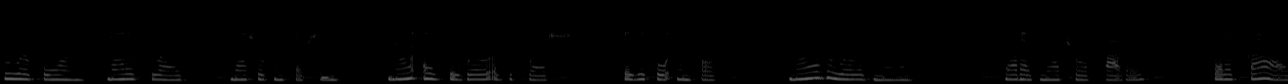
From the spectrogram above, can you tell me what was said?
who were born not of blood, natural conception, nor of the will of the flesh, physical impulse, nor of the will of man, that of natural father, but of God,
